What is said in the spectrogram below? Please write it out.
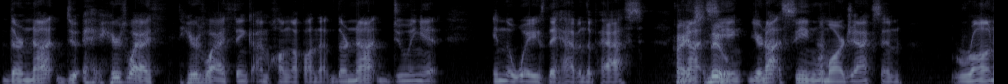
they're not do- here's why i here's why i think i'm hung up on them they're not doing it in the ways they have in the past you're Right, not seeing you're not seeing lamar jackson run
